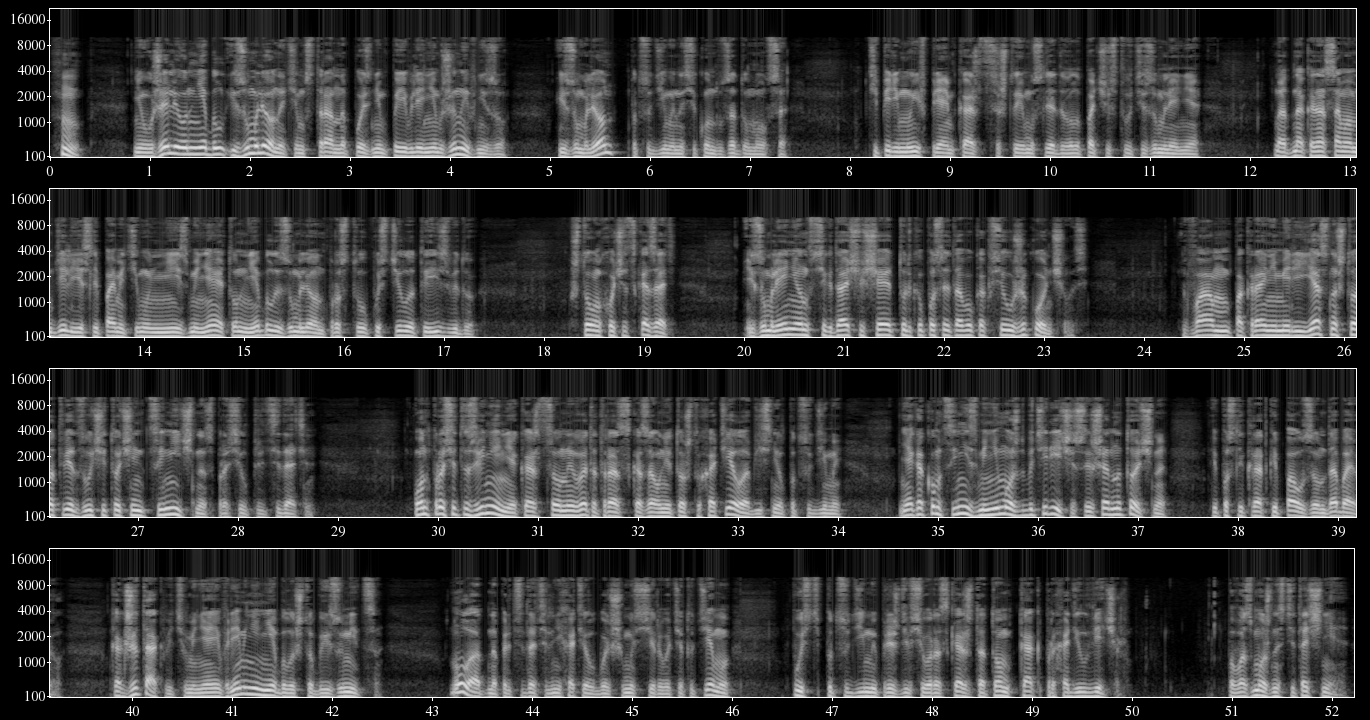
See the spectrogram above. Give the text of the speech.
«Хм, неужели он не был изумлен этим странно поздним появлением жены внизу?» «Изумлен?» – подсудимый на секунду задумался. Теперь ему и впрямь кажется, что ему следовало почувствовать изумление. Однако на самом деле, если память ему не изменяет, он не был изумлен, просто упустил это из виду. Что он хочет сказать? Изумление он всегда ощущает только после того, как все уже кончилось. «Вам, по крайней мере, ясно, что ответ звучит очень цинично?» – спросил председатель. «Он просит извинения. Кажется, он и в этот раз сказал не то, что хотел», – объяснил подсудимый. «Ни о каком цинизме не может быть и речи, совершенно точно». И после краткой паузы он добавил. «Как же так? Ведь у меня и времени не было, чтобы изумиться». «Ну ладно», – председатель не хотел больше муссировать эту тему – Пусть подсудимый прежде всего расскажет о том, как проходил вечер. По возможности точнее.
